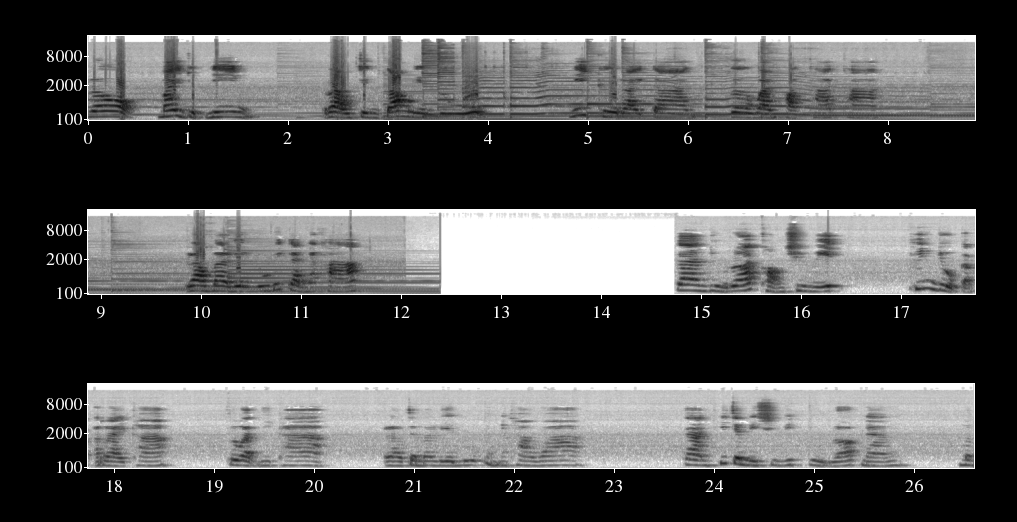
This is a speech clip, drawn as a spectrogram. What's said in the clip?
โรคไม่หยุดนิ่ง เราจึงต้องเรียนรู้ นี่คือรายการเกอร์วันพอดคาสต์ค่ะ เรามาเรียนรู้ด้วยกันนะคะ การอยู่รอดของชีวิต ขึ้นอยู่กับอะไรคะ สวัสดีค่ะ เราจะมาเรียนรู้กันนะคะว่า การที่จะมีชีวิตอยู่รอดนั้น มัน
